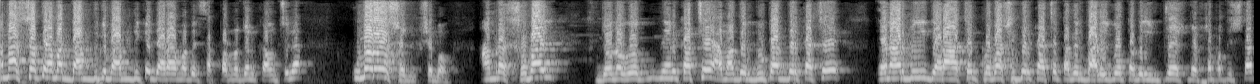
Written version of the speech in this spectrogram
আমার সাথে আমার ডান দিকে, বাম দিকে যারা আমাদের ছাপ্পান্ন জন কাউন্সিলর উনারাও সেবক। আমরা সবাই জনগণের কাছে, আমাদের ভোটারদের কাছে, এনআরবি যারা আছেন, প্রবাসীদের কাছে, তাদের বাড়িঘর, তাদের ইন্টারেস্ট ব্যবসা প্রতিষ্ঠান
